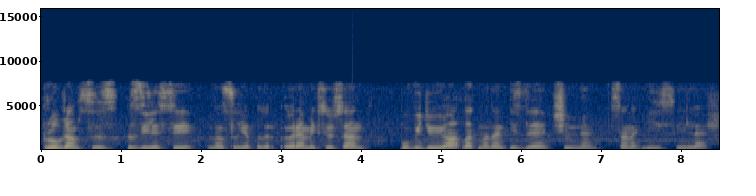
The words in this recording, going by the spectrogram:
Programsız hız hilesi nasıl yapılır öğrenmek istiyorsan bu videoyu atlatmadan izle. Şimdiden sana iyi seyirler.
